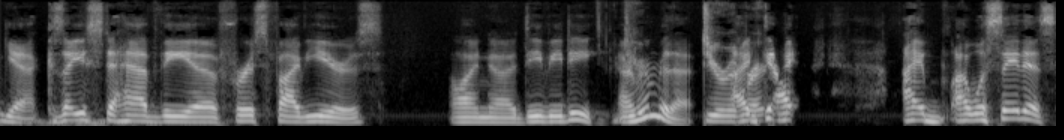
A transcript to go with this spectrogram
yeah, because I used to have the uh, first five years on uh, DVD. I remember that. do you remember- I, I, I, I will say this:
